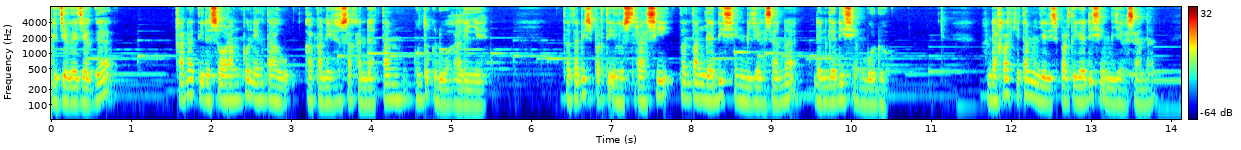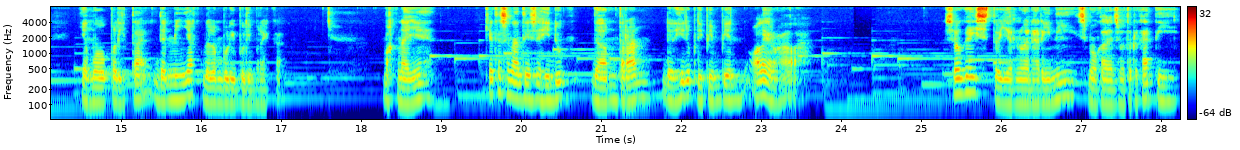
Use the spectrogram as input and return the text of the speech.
Berjaga-jaga karena tidak seorang pun yang tahu kapan Yesus akan datang untuk kedua kalinya. Tetapi seperti ilustrasi tentang gadis yang bijaksana dan gadis yang bodoh. Hendaklah kita menjadi seperti gadis yang bijaksana, yang mau pelita dan minyak dalam buli-buli mereka Maknanya, kita senantiasa hidup dalam terang dan hidup dipimpin oleh roh Allah. So guys, itu aja hari ini. Semoga kalian semua terberkati.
